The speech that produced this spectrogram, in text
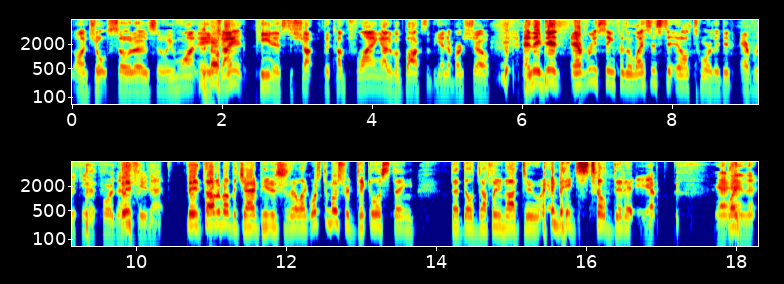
on Jolt sodas, and we want a Yeah. giant penis to shot to come flying out of a box at the end of our show." And they did everything for the License to Ill tour. They did everything for them to do that. They thought about the giant penis because they're like, "What's the most ridiculous thing that they'll definitely not do?" And they still did it. Yep. Yeah, Like- and the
